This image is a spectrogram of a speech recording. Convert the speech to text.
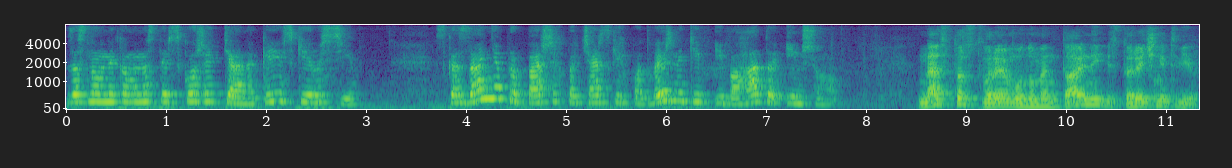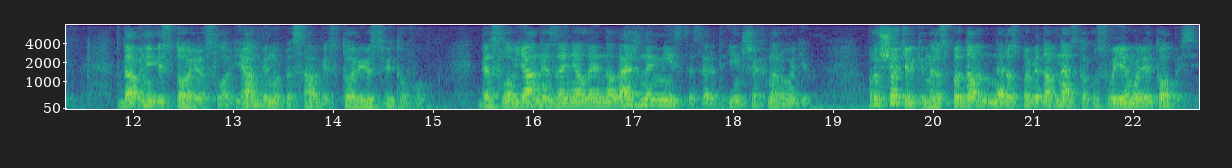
засновника монастирського життя на Київській Русі, сказання про перших печерських подвижників і багато іншого. Нестор створив монументальний історичний твір. Давню історію слов'ян він описав в історію світову, де слов'яни зайняли належне місце серед інших народів. Про що тільки не розповідав, не розповідав Нестор у своєму літописі.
